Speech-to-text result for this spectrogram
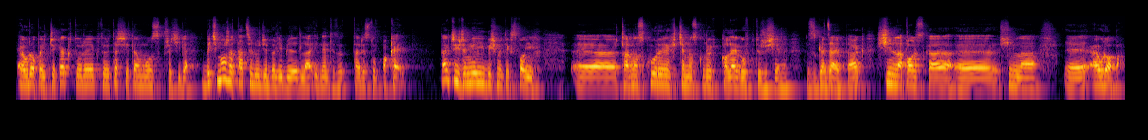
Europejczyka, który, który też się temu sprzeciwia. Być może tacy ludzie byliby dla identitarystów ok. Tak? Czyli, że mielibyśmy tych swoich e, czarnoskórych, ciemnoskórych kolegów, którzy się zgadzają. Tak? Silna Polska, e, silna e, Europa.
